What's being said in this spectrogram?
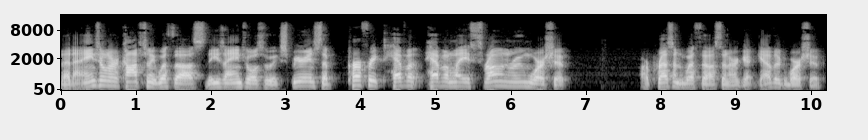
that angels are constantly with us, these angels who experience the perfect heaven, heavenly throne room worship are present with us in our gathered worship,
